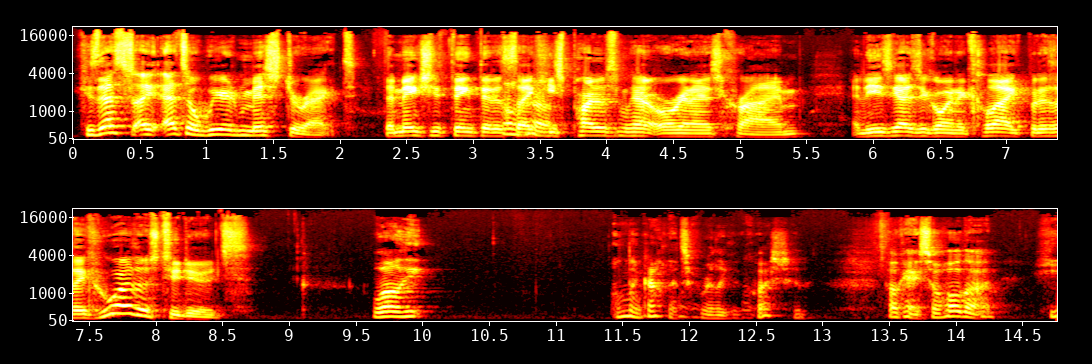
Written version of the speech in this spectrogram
Because that's like, that's a weird misdirect that makes you think that it's Oh, like uh-huh. he's part of some kind of organized crime, and these guys are going to collect. But it's like, who are those two dudes? well he oh my god that's a really good question okay so hold on he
